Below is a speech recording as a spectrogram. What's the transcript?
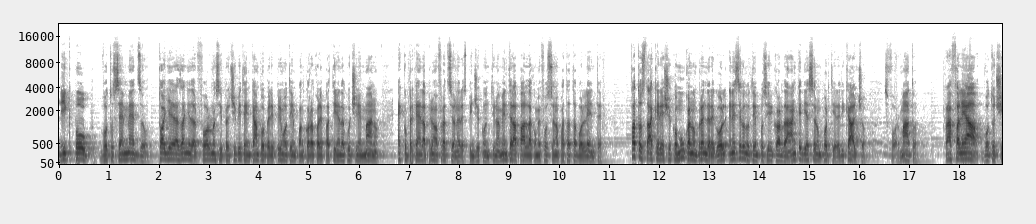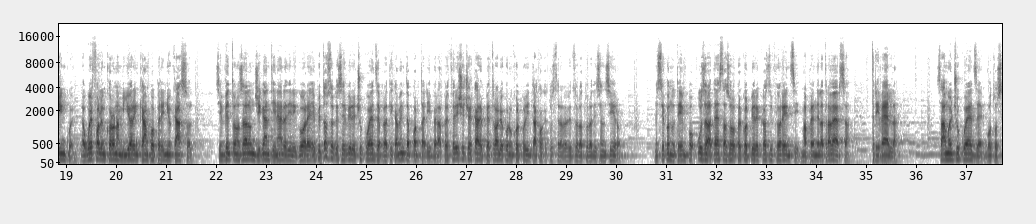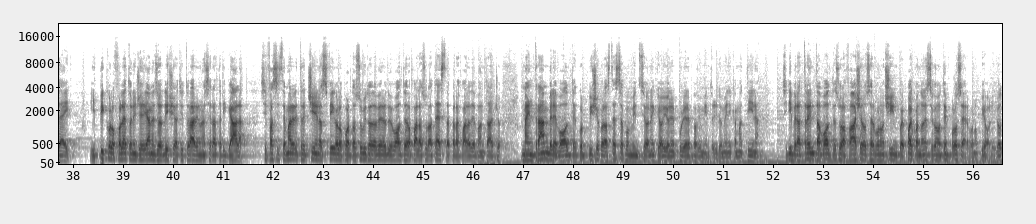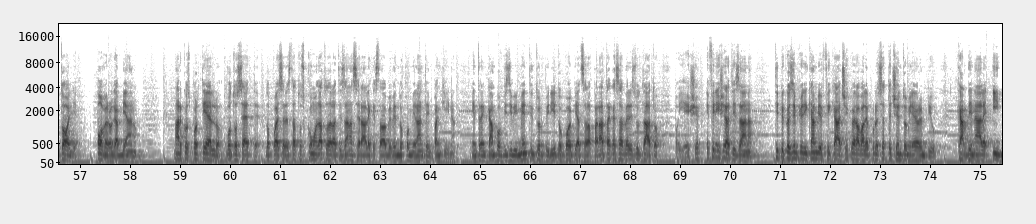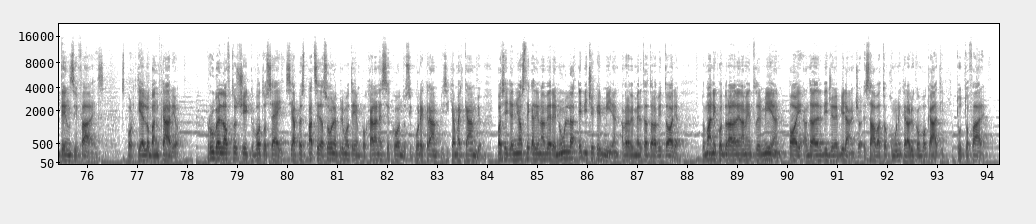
Nick Pope, voto 6,5, toglie le lasagne dal forno e si precipita in campo per il primo tempo ancora con le pattine da cucina in mano. Ecco perché nella prima frazione respinge continuamente la palla come fosse una patata bollente. Fatto sta che riesce comunque a non prendere gol e nel secondo tempo si ricorda anche di essere un portiere di calcio. Sformato. Raffa Leao, voto 5, la UEFA lo incorona migliore in campo per il Newcastle si inventa uno slalom gigante in area di rigore e piuttosto che servire Ciucuezze praticamente a porta libera, preferisce cercare il petrolio con un colpo di tacco che costerà la rizzolatura di San Siro. Nel secondo tempo usa la testa solo per colpire il cross di Florenzi, ma prende la traversa. Trivella. Samuel Ciucuezze, voto 6. Il piccolo folletto nigeriano esordisce da titolare in una serata di gala. Si fa sistemare le treccine e la sfiga lo porta subito ad avere due volte la palla sulla testa per la palla del vantaggio, ma entrambe le volte colpisce con la stessa convinzione che ho io nel pulire il pavimento di domenica mattina si libera 30 volte sulla fascia lo servono 5, poi quando nel secondo tempo lo servono, Pioli lo toglie. Povero Gabbiano. Marco Sportiello, voto 7, dopo essere stato scomodato dalla tisana serale che stava bevendo con Mirante in panchina. Entra in campo visibilmente intorpidito, poi piazza la parata che salva il risultato, poi esce e finisce la tisana. Tipico esempio di cambio efficace che ora vale pure 700.000 euro in più. Cardinale Intensifies. Sportiello bancario, Ruben Loftus-Cheek, voto 6, si apre spazi da solo nel primo tempo, cala nel secondo, si cura i crampi, si chiama il cambio, poi si diagnostica di non avere nulla e dice che il Milan avrebbe meritato la vittoria. Domani condurrà l'allenamento del Milan, poi andrà a redigere il bilancio e sabato comunicherà lui convocati. Tutto fare.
